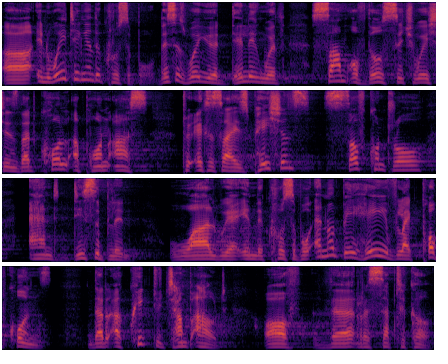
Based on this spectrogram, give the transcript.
Uh, in waiting in the crucible, this is where you're dealing with some of those situations that call upon us to exercise patience, self control, and discipline while we are in the crucible and not behave like popcorns that are quick to jump out of the receptacle,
